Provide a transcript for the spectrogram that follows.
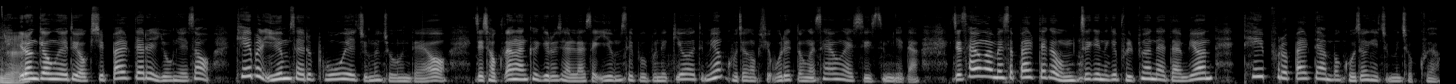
예. 이런 경우에도 역시 빨대를 이용해서 케이블 이음새를 보호해주면 좋은데요. 이제 적당한 크기로 잘라서 이음새 부분을 끼워두면 고정 없이 오랫동안 사용할 수 있습니다. 이제 사용하면서 빨대가 움직이는 게 불편하다면 테이프로 빨대 한번 고정해주면 좋고요.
